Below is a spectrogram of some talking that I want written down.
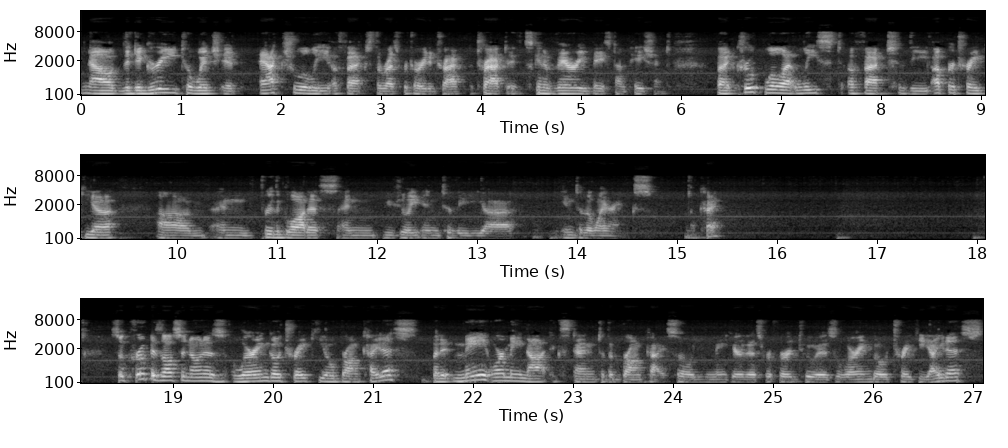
Now, the degree to which it actually affects the respiratory tract, tract it's going to vary based on patient. But croup will at least affect the upper trachea um, and through the glottis and usually into the uh, into the larynx. Okay. So croup is also known as laryngotracheobronchitis, but it may or may not extend to the bronchi. So you may hear this referred to as laryngotracheitis,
